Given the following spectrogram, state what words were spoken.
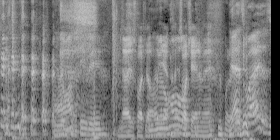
I want TV. no, I just watch all Live in the a I just watch anime. Whatever. Yeah, that's why it's,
